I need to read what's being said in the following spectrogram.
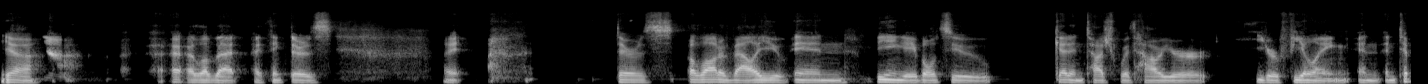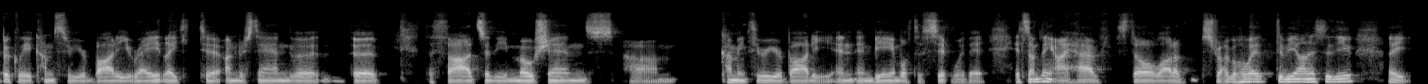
yeah. Yeah. I, I love that. I think there's I, there's a lot of value in being able to get in touch with how you're you're feeling. And and typically it comes through your body right? Like to understand the the the thoughts or the emotions um, coming through your body and and being able to sit with it. It's something i have still a lot of struggle with to be honest with you. Like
